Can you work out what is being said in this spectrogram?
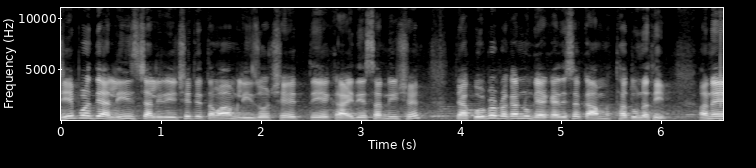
જે પણ ત્યાં લીઝ ચાલી રહી છે તે તમામ લીઝો છે તે કાયદેસરની છે. ત્યાં કોઈપણ પ્રકારનું ગેરકાયદેસર કામ થતું નથી. અને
